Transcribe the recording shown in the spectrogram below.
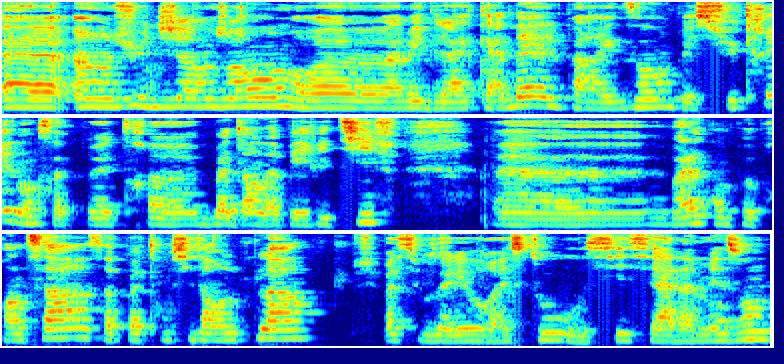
euh, un jus de gingembre euh, avec de la cannelle, par exemple, et sucré. Donc, ça peut être euh, bah, dans l'apéritif, voilà, qu'on peut prendre ça. Ça peut être aussi dans le plat. Je sais pas si vous allez au resto ou si c'est à la maison,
